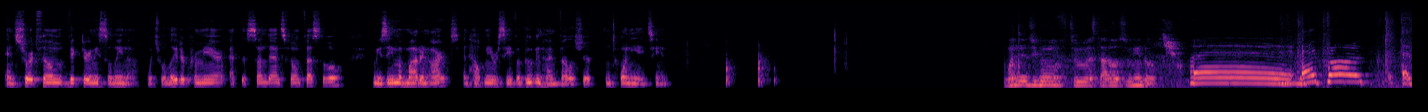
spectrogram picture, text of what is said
and short film Victor & Isolina, which will later premiere at the Sundance Film Festival, Museum of Modern Art, and help me receive a Guggenheim Fellowship in 2018. When did you move to Estados Unidos? Uh, April uh,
